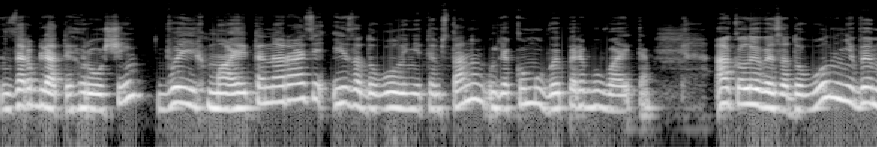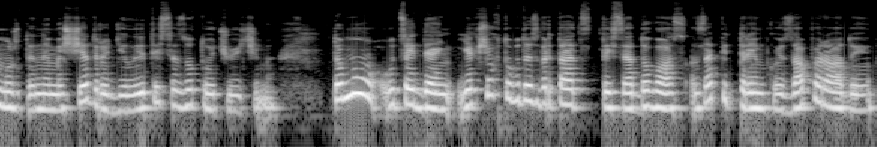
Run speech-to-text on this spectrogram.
заробляти гроші, ви їх маєте наразі і задоволені тим станом, у якому ви перебуваєте. А коли ви задоволені, ви можете ними щедро ділитися з оточуючими. Тому у цей день, якщо хто буде звертатися до вас за підтримкою, за порадою,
